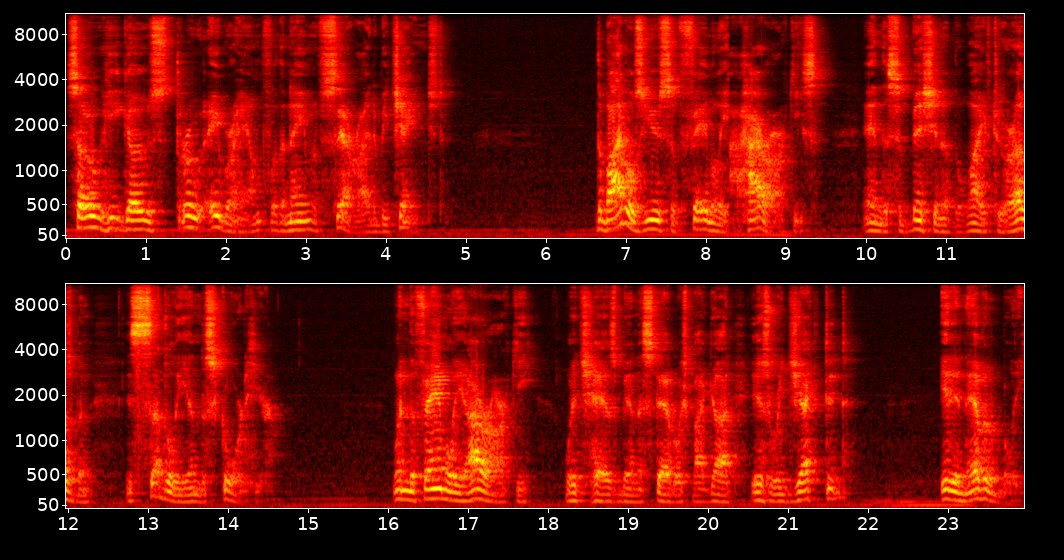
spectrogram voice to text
so he goes through Abraham for the name of Sarai to be changed. The Bible's use of family hierarchies and the submission of the wife to her husband is subtly underscored here. When the family hierarchy, which has been established by God, is rejected, it inevitably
